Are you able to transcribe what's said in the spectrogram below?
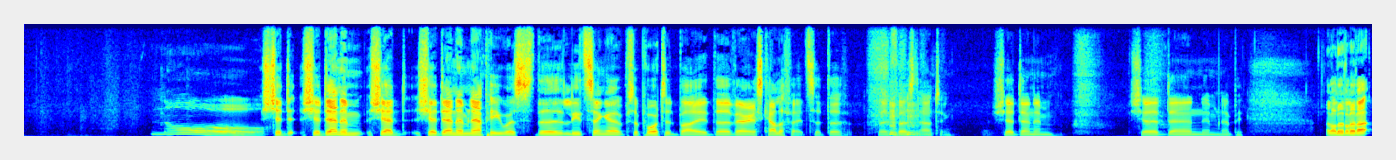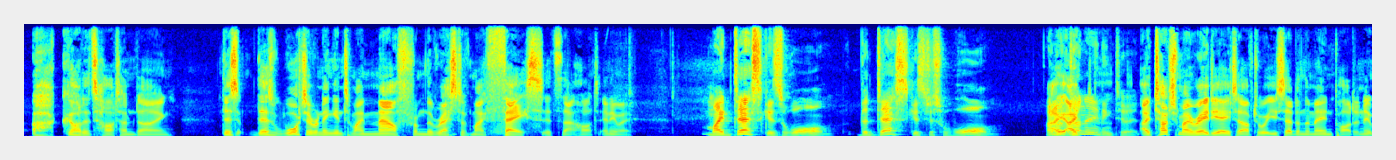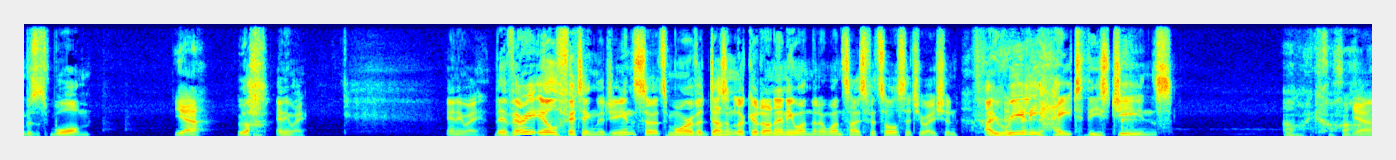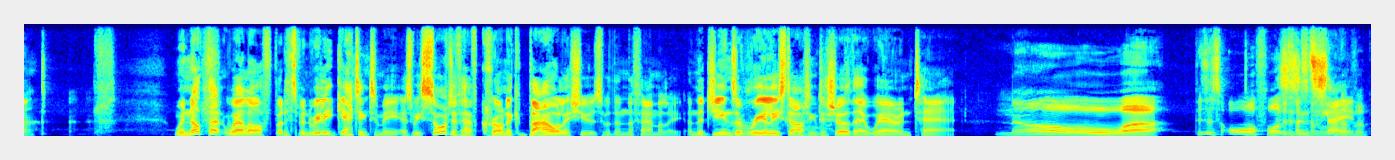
No. Shed, Shedenim, Shed, Shedenim Nappy was the lead singer supported by the various caliphates at the, the first outing. Shedenim, Shedenim Nappy. Oh God, it's hot. I'm dying. There's there's water running into my mouth from the rest of my face. It's that hot. Anyway, My desk is warm. The desk is just warm. I've not I- done anything to it. I touched my radiator after what you said in the main pod, and it was warm. yeah. Ugh. Anyway. Anyway, they're very ill-fitting the jeans, so it's more of a doesn't look good on anyone than a one-size-fits-all situation. I really hate these jeans. Oh my god. Yeah. We're not that well off, but it's been really getting to me as we sort of have chronic bowel issues within the family, and the jeans are really starting to show their wear and tear. No. Uh, this is awful. This This, is is like something out of a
